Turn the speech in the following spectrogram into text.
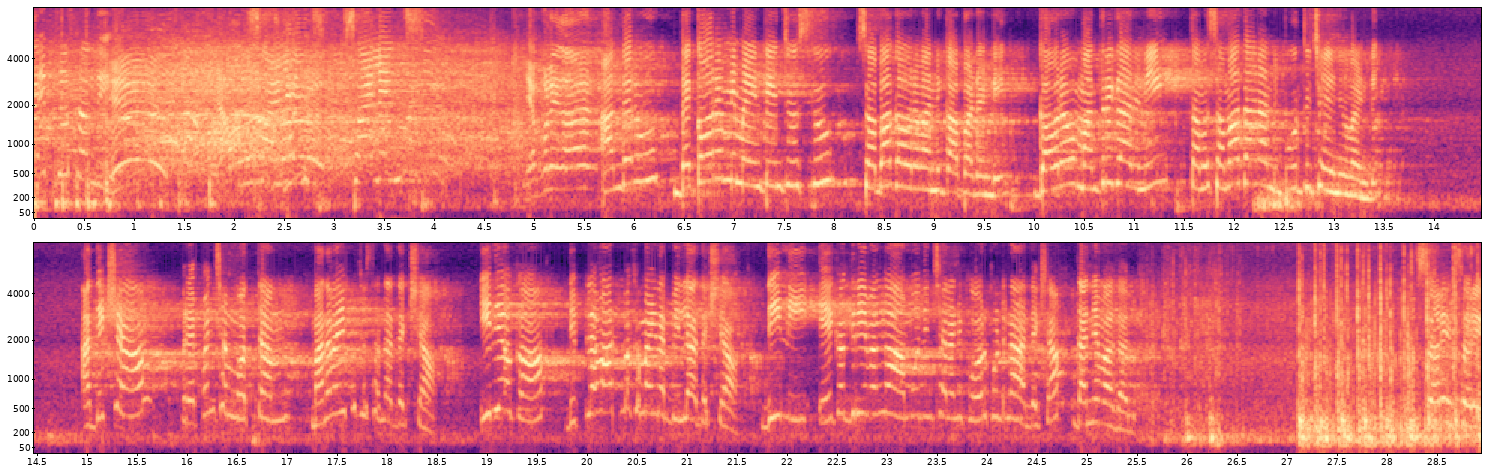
వైపు చూస్తుంది. అందరూ డెకోరం ని మెయింటైన్ చేస్తూ సభా గౌరవాన్ని కాపాడండి. గౌరవ మంత్రి గారిని తమ సమాధానాన్ని పూర్తి చేయనివ్వండి. అధ్యక్ష ప్రపంచం మొత్తం మన వైపు చూస్తుంది అధ్యక్ష. ఇది ఒక విప్లవాత్మకమైన బిల్లు అధ్యక్ష. దీన్ని ఏకగ్రీవంగా ఆమోదించాలని కోరుకుంటున్నా అధ్యక్ష. ధన్యవాదాలు. సరే సరే.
